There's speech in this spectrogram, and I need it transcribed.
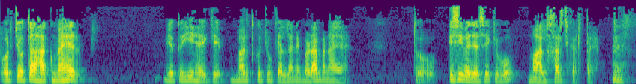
اور چوتھا، حق مہر۔ یہ تو یہ ہے کہ مرد کو چونکہ اللہ نے بڑا بنایا ہے، تو اسی وجہ سے کہ وہ مال خرچ کرتا ہے۔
